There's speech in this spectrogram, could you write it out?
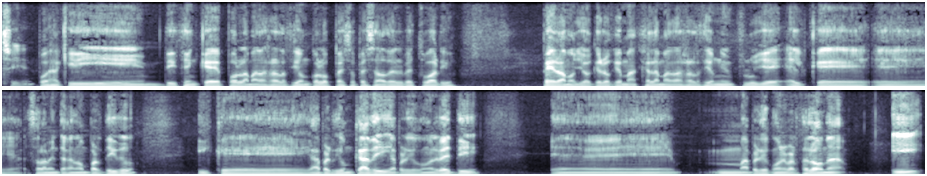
sí. pues aquí dicen que es por la mala relación con los pesos pesados del vestuario. Pero vamos, yo creo que más que la mala relación influye el que eh, solamente ha ganado un partido y que ha perdido en Cádiz, ha perdido con el Betis, eh, ha perdido con el Barcelona y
